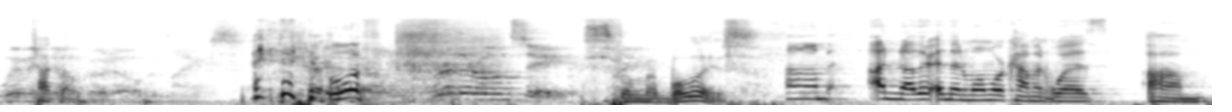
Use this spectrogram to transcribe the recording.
Women talk don't about. go to open mics. Oof. For their own sake. this is from my boys. Um, another, and then one more comment was, um,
